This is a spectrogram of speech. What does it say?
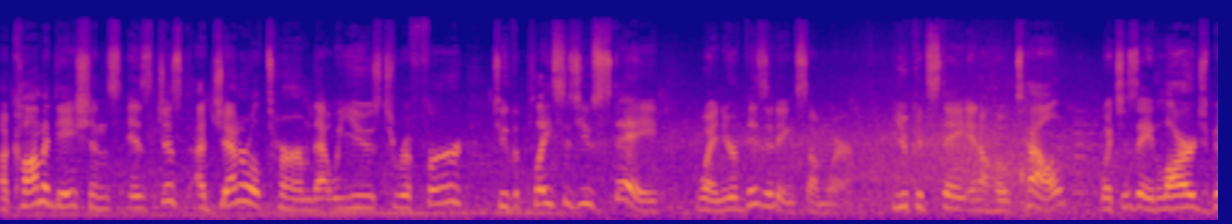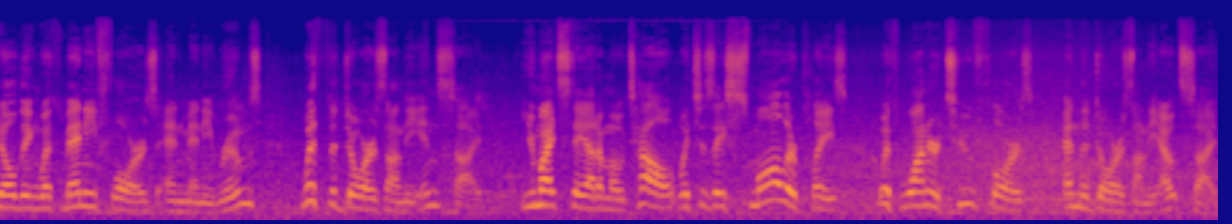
Accommodations is just a general term that we use to refer to the places you stay when you're visiting somewhere. You could stay in a hotel, which is a large building with many floors and many rooms, with the doors on the inside. You might stay at a motel, which is a smaller place with one or two floors and the doors on the outside.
